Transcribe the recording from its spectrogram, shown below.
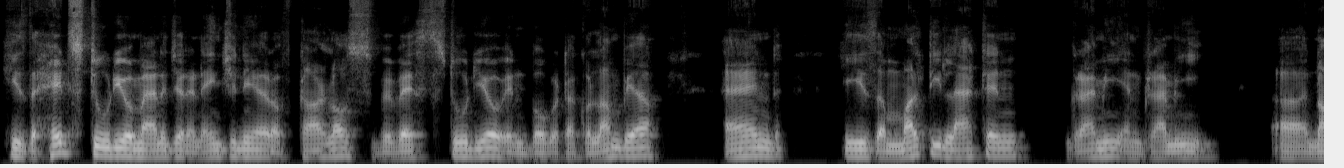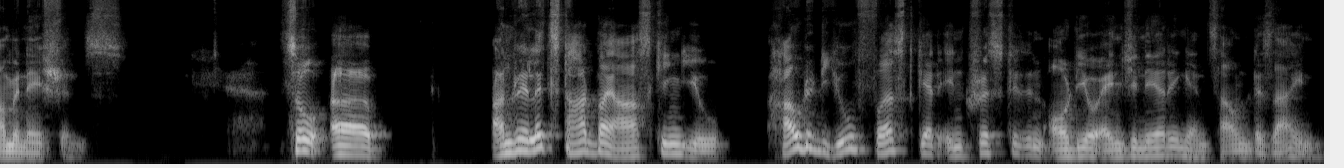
He's the head studio manager and engineer of Carlos Vives Studio in Bogota, Colombia. And he's a multi Latin Grammy and Grammy uh, nominations. So, uh, Andre, let's start by asking you how did you first get interested in audio engineering and sound design?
